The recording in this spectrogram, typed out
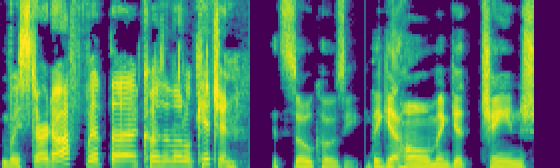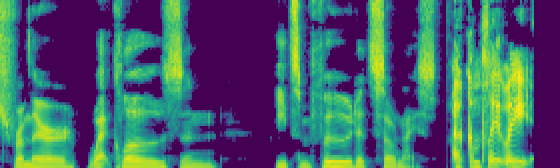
We start off with the cozy little kitchen. it's so cozy. They get home and get changed from their wet clothes and eat some food. It's so nice. A completely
